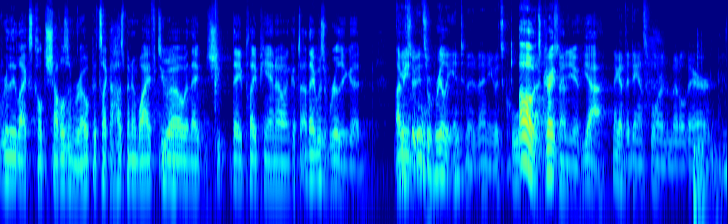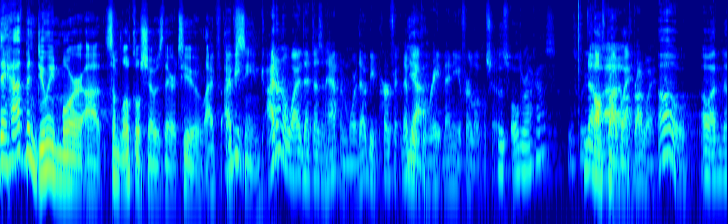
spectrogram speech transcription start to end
really likes called Shovels and Rope. It's like a husband and wife duo, and they she they play piano and guitar. It was really good. I mean, it's, a, it's a really intimate venue. It's cool. oh, it's that great kind of stuff. venue. Yeah, They got the dance floor in the middle there. they have been doing more uh, some local shows there too. I've That'd I've be- seen. I don't know why that doesn't happen more. That would be perfect. That'd be a great venue for local shows. Old Rock House? this week? No, Off uh, Broadway. off Broadway. Oh, oh, I've no,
